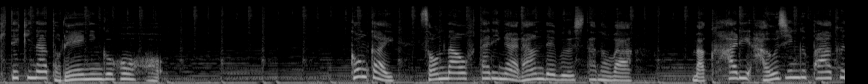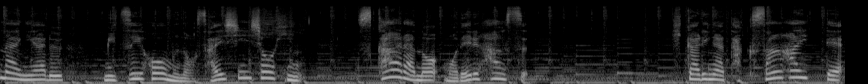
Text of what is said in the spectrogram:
期的なトレーニング方法。今回そんなお二人がランデブーしたのは幕張ハウジングパーク内にある三井ホームの最新商品スカーラのモデルハウス。光がたくさん入って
